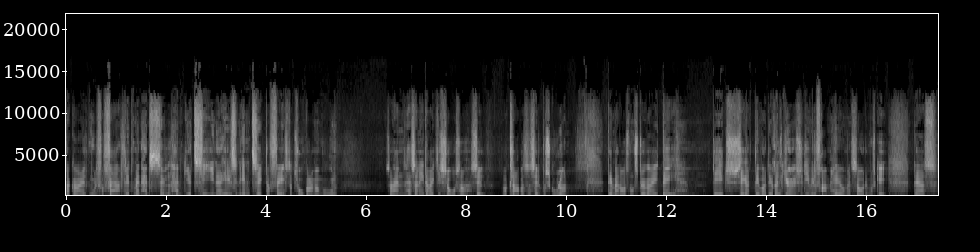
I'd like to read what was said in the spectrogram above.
der gør alt muligt forfærdeligt, men han selv, han giver tien af hele sin indtægt og faster to gange om ugen. Så han er sådan en, der rigtig slår sig selv og klapper sig selv på skulderen. Dem er der også nogle stykker af i dag. Det er ikke sikkert, det var det religiøse, de ville fremhæve, men så var det måske deres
